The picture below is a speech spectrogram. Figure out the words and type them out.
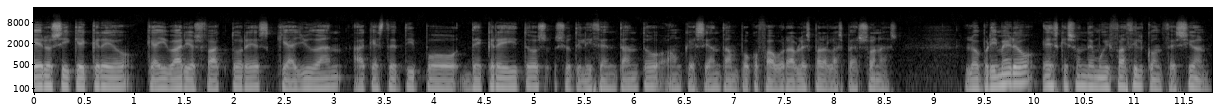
pero sí que creo que hay varios factores que ayudan a que este tipo de créditos se utilicen tanto aunque sean tan poco favorables para las personas. Lo primero es que son de muy fácil concesión,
